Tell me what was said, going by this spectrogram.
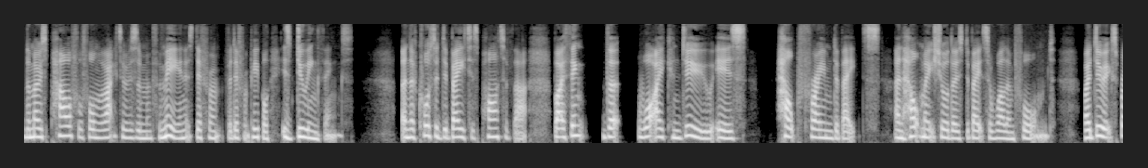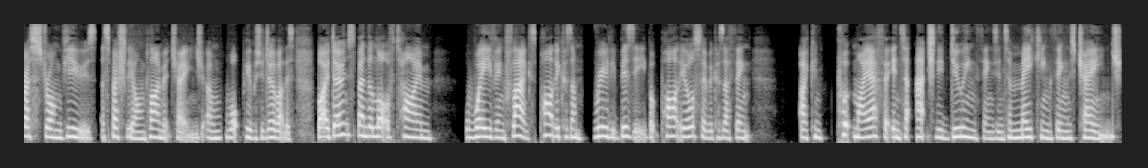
The most powerful form of activism for me, and it's different for different people, is doing things. And of course, a debate is part of that. But I think that what I can do is help frame debates and help make sure those debates are well informed. I do express strong views, especially on climate change and what people should do about this. But I don't spend a lot of time waving flags, partly because I'm really busy, but partly also because I think I can put my effort into actually doing things, into making things change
